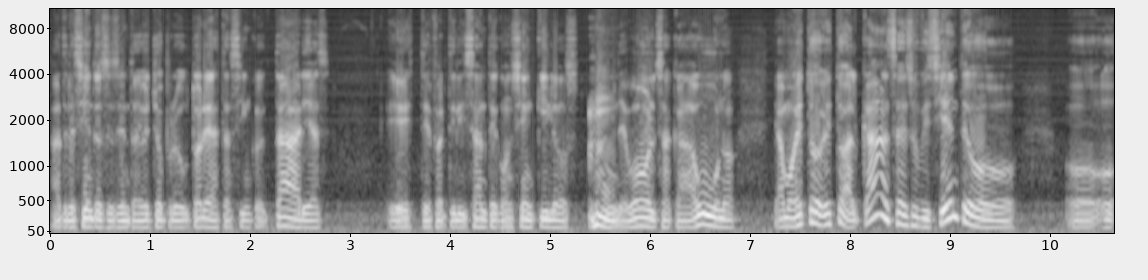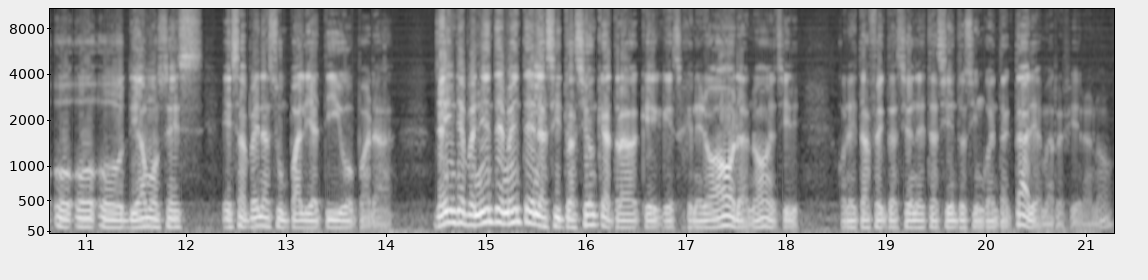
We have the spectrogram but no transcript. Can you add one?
a 368 productores hasta 5 hectáreas, este, fertilizante con 100 kilos de bolsa cada uno. Digamos, ¿esto, esto alcanza, es suficiente o, digamos, es, es apenas un paliativo para... Ya independientemente de la situación que, que, que se generó ahora, ¿no? Es decir, con esta afectación de estas 150 hectáreas me refiero, ¿no?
